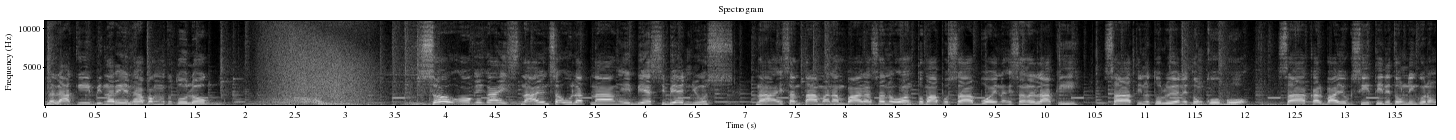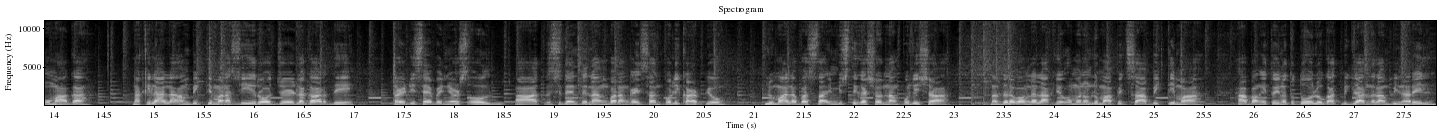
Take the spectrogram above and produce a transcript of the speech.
Lalaki binaril habang natutulog. So okay guys, naayon sa ulat ng ABS-CBN News na isang tama ng bala sa noo ang tumapos sa buhay ng isang lalaki sa tinutuluyan nitong kubo sa Calbayog City nitong linggo ng umaga. Nakilala ang biktima na si Roger Lagarde, 37 years old at residente ng barangay San Policarpio. Lumalabas sa investigasyon ng pulisya na dalawang lalaki ang umanong lumapit sa biktima habang ito'y natutulog at bigla na lang binaril.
